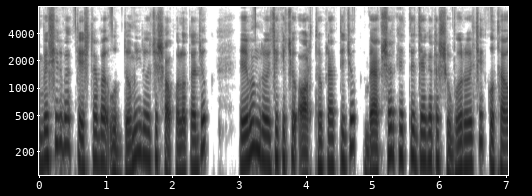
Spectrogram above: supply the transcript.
বেশিরভাগ চেষ্টা বা উদ্যমেই রয়েছে সফলতা যোগ এবং রয়েছে কিছু অর্থপ্রাপ্তি যোগ। ব্যবসার ক্ষেত্রে জায়গাটা শুভ রয়েছে, কোথাও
